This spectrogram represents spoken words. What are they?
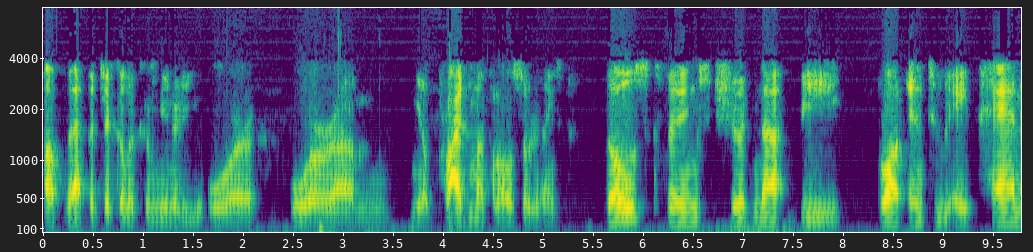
up that particular community or or um, you know Pride Month and all those sort of things, those things should not be brought into a Pan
